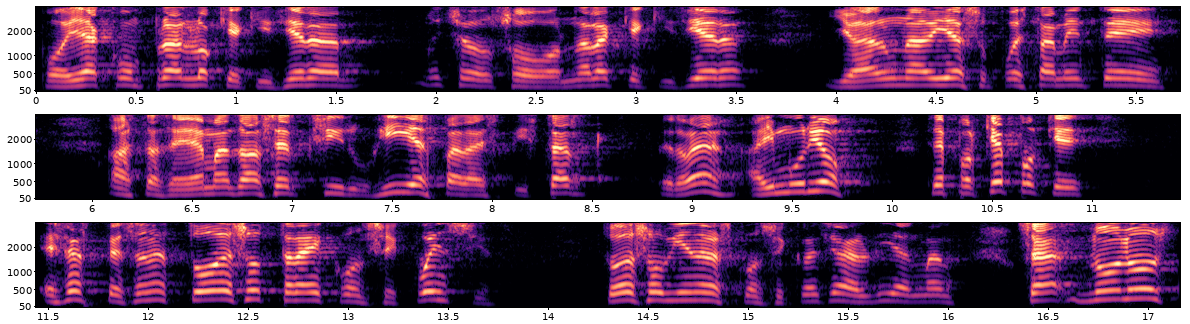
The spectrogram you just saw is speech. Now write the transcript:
podía comprar lo que quisiera, mucho sobornar a que quisiera, llevar una vida supuestamente, hasta se había mandado a hacer cirugías para despistar, pero bueno, ahí murió. ¿Por qué? Porque esas personas, todo eso trae consecuencias. Todo eso viene a las consecuencias del día, hermano. O sea, no nos,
